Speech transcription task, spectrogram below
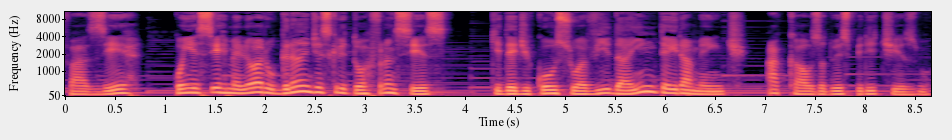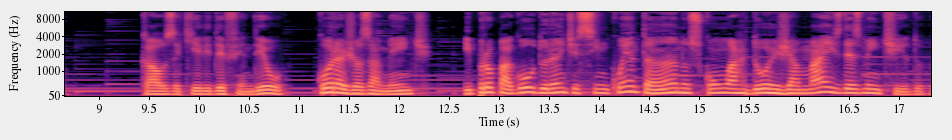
fazer conhecer melhor o grande escritor francês que dedicou sua vida inteiramente à causa do Espiritismo, causa que ele defendeu corajosamente e propagou durante 50 anos com um ardor jamais desmentido.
